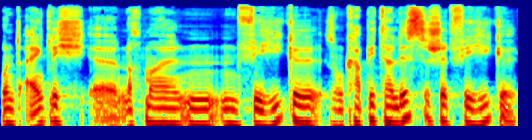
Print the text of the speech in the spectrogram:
und eigentlich äh, nochmal ein, ein Vehikel, so ein kapitalistisches Vehikel.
